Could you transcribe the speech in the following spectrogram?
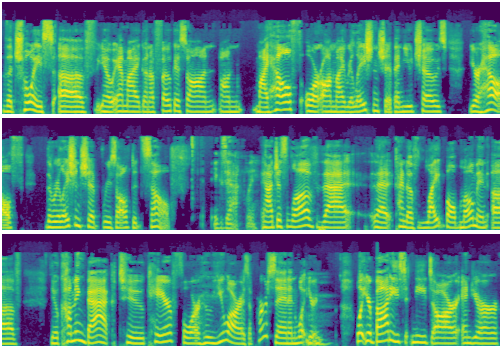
the choice of, you know, am I going to focus on, on my health or on my relationship? And you chose your health, the relationship resolved itself. Exactly. And I just love that, that kind of light bulb moment of, you know, coming back to care for who you are as a person and what your, mm. what your body's needs are and your,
